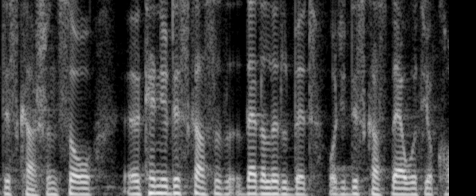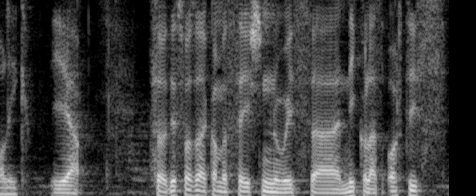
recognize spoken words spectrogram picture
discussion. So, uh, can you discuss that a little bit? What you discussed there with your colleague? Yeah. So this was a conversation with uh, Nicolas Ortiz,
